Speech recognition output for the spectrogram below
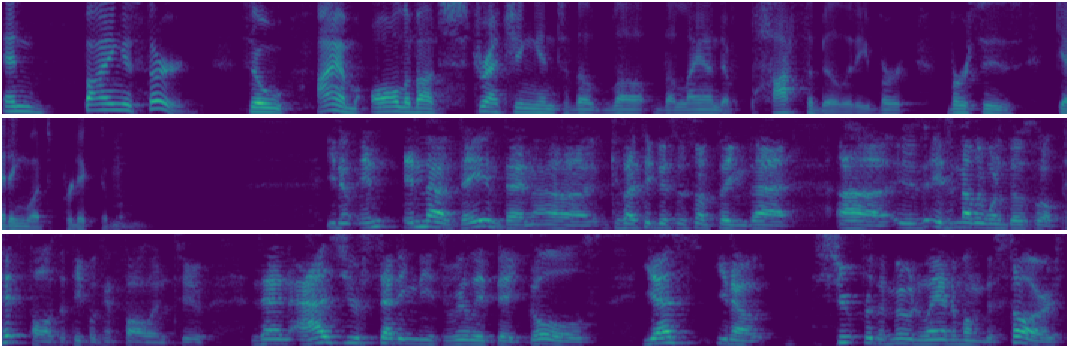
and buying his third. So I am all about stretching into the the, the land of possibility ver- versus getting what's predictable. You know, in in that vein, then, because uh, I think this is something that uh, is is another one of those little pitfalls that people can fall into. Then, as you're setting these really big goals, yes, you know, shoot for the moon, land among the stars.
